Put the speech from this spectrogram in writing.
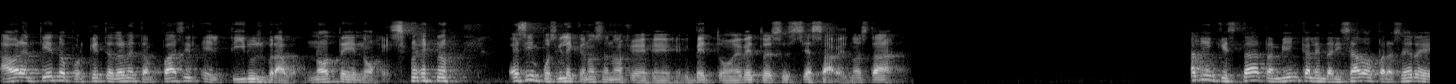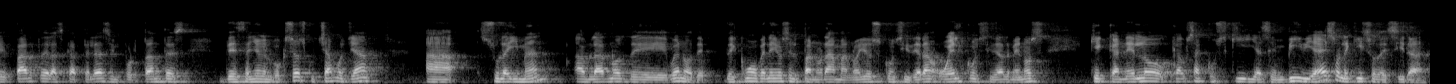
Ahora entiendo por qué te duerme tan fácil el Tirus Bravo. No te enojes. Bueno, es imposible que no se enoje eh, Beto. Eh. Beto, es, ya sabes, no está Alguien que está también calendarizado para ser eh, parte de las carteleras importantes de este año en el boxeo. Escuchamos ya a Sulaimán hablarnos de, bueno, de, cómo ven ellos el panorama, ¿no? Ellos consideran, o él considera al menos, que Canelo causa cosquillas, envidia. Eso le quiso decir a,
